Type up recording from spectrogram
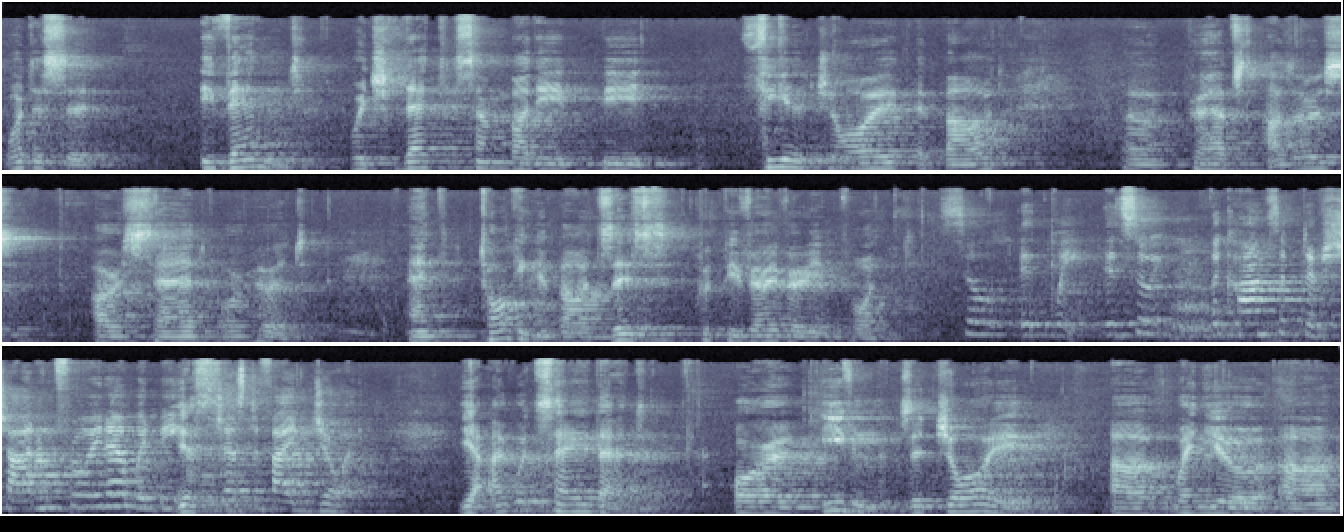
what is the event which let somebody be, feel joy about uh, perhaps others are sad or hurt. And talking about this could be very, very important. So, it, wait, so the concept of Schadenfreude would be Yes. unjustified joy. Yeah, I would say that. Or even the joy uh, when you, uh,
